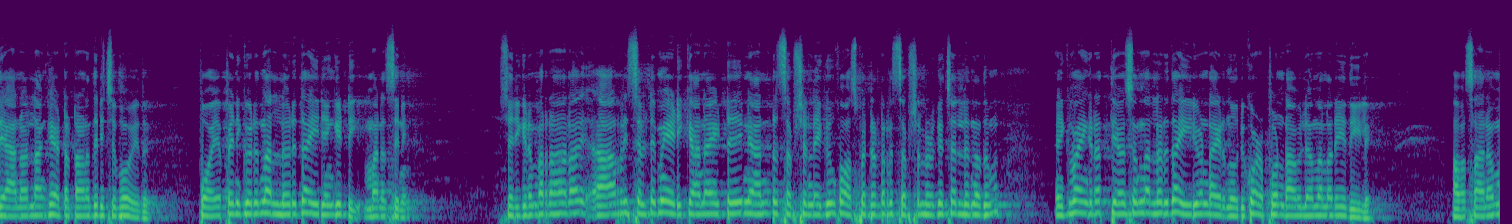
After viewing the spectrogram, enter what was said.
ധ്യാനമെല്ലാം കേട്ടിട്ടാണ് തിരിച്ചു പോയത്. പോയപ്പോൾ എനിക്കൊരു നല്ലൊരു ധൈര്യം കിട്ടി മനസ്സിന്. ശരിക്കും പറഞ്ഞാൽ ആ റിസൾട്ട് മേടിക്കാനായിട്ട് ഞാൻ റിസപ്ഷനിലേക്ക് ഹോസ്പിറ്റലിന്റെ റിസപ്ഷനിലേക്ക് ചെല്ലുന്നതും എനിക്ക് ഭയങ്കര അത്യാവശ്യം നല്ലൊരു ധൈര്യം ഉണ്ടായിരുന്നു. ഒരു കുഴപ്പം ഉണ്ടാവില്ല എന്നുള്ള രീതിയിൽ. അവസാനം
